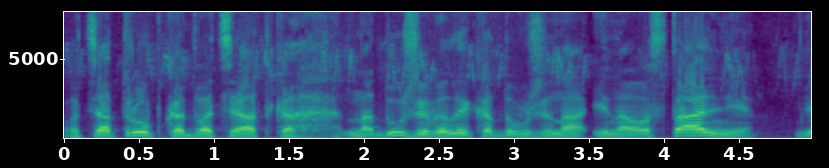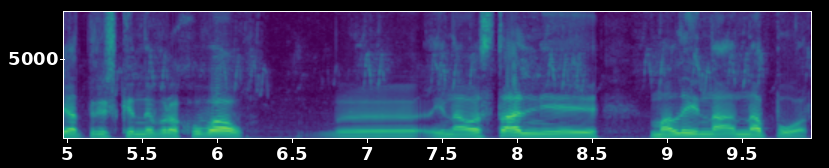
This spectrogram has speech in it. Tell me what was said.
оця трубка 20-ка на дуже велика довжина. І на остальні, я трішки не врахував, е, і на остальні малий напор.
